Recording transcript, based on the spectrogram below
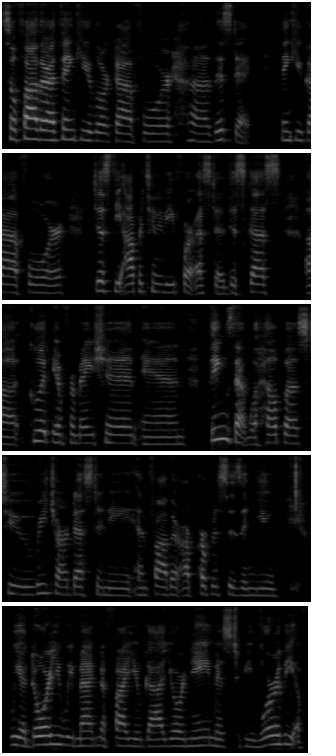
So, Father, I thank you, Lord God, for uh, this day. Thank you, God, for just the opportunity for us to discuss uh, good information and things that will help us to reach our destiny and, Father, our purposes in you. We adore you. We magnify you, God. Your name is to be worthy of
